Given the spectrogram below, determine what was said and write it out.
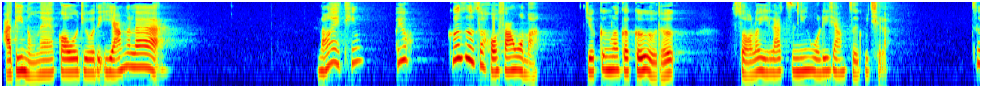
阿弟侬呢，跟我就会得一样个啦。”狼一听，哎哟，搿是只好生活嘛，就跟了搿狗后头，朝了伊拉主人屋里向走过去了。走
